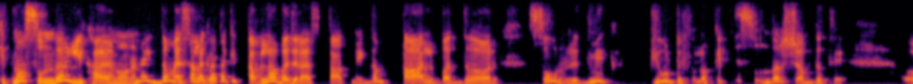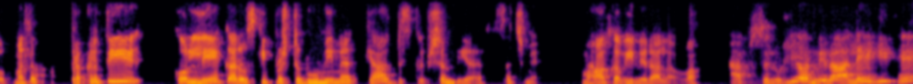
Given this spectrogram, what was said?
कितना सुंदर लिखा है उन्होंने ना, एकदम ऐसा लग रहा था कि तबला बज रहा है साथ में, एकदम तालबद्ध और सो रिदमिक ब्यूटीफुल और कितने सुंदर शब्द थे। मतलब प्रकृति को लेकर उसकी पृष्ठभूमि में क्या डिस्क्रिप्शन दिया है सच में। महाकवि निराला वाह। एब्सोल्युटली और निराले ही थे।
